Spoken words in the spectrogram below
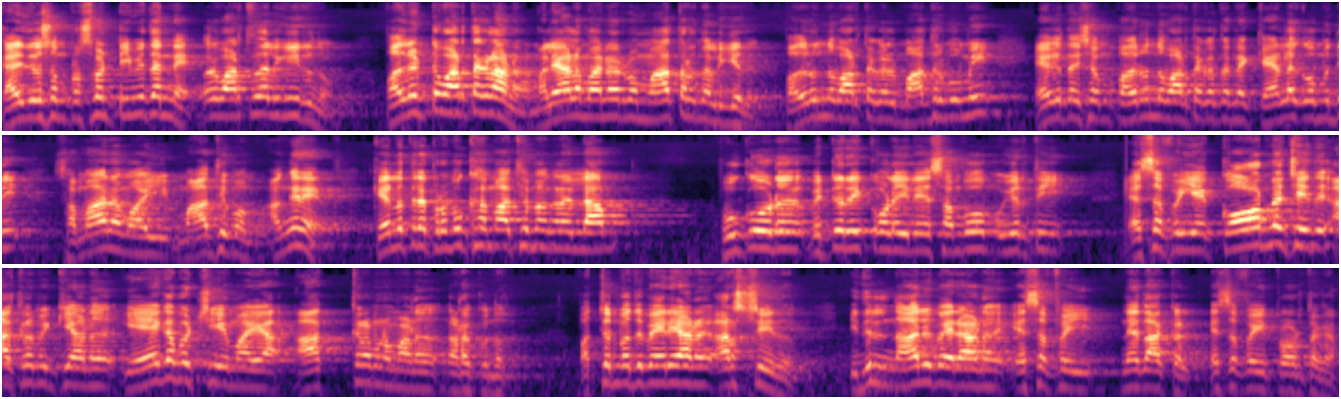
കഴിഞ്ഞ ദിവസം പ്രസ് വൺ ടി വി തന്നെ ഒരു വാർത്ത നൽകിയിരുന്നു. പതിനെട്ട് വാർത്തകളാണ് മലയാള മനോരമ മാത്രം നൽകിയത്. പതിനൊന്ന് വാർത്തകൾ മാതൃഭൂമി ഏകദേശം പതിനൊന്ന് വാർത്തകൾ തന്നെ കേരള കൗമുദി സമാനമായി മാധ്യമം. അങ്ങനെ കേരളത്തിലെ പ്രമുഖ മാധ്യമങ്ങളെല്ലാം പൂക്കോട് വെറ്ററി കോളേജിലെ സംഭവം ഉയർത്തി എസ് എഫ് ഐയെ കോർണർ ചെയ്ത് ആക്രമിക്കുകയാണ് ഏകപക്ഷീയമായ ആക്രമണമാണ് നടക്കുന്നത്. പത്തൊൻപത് പേരെയാണ് അറസ്റ്റ് ചെയ്തത്. ഇതിൽ നാലു പേരാണ് എസ് എഫ് ഐ നേതാക്കൾ എസ് എഫ് ഐ പ്രവർത്തകർ.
